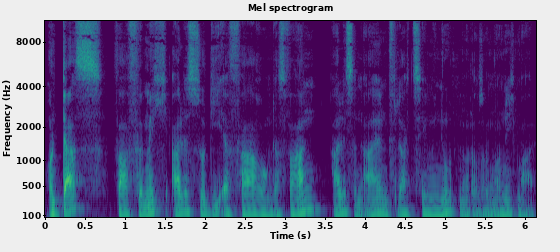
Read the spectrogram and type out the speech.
Und das war für mich alles so die Erfahrung. Das waren alles in allem vielleicht zehn Minuten oder so, noch nicht mal.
